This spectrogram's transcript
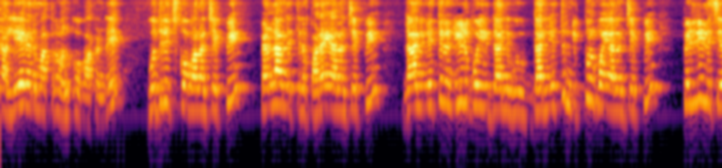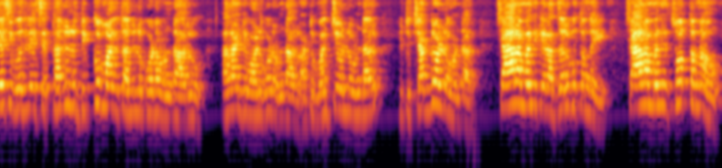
చాలా లేరని మాత్రం అనుకోబాకండి. వదిలించుకోవాలని చెప్పి పెళ్ళానెత్తిన పడేయాలని చెప్పి దాని నెత్తిన నీళ్ళు పోయి దాన్ని దాని నెత్తిన నిప్పులు పోయాలని చెప్పి పెళ్ళిళ్ళు చేసి వదిలేసే తల్లులు దిక్కుమాలి తల్లులు కూడా ఉండారు. అలాంటి వాళ్ళు కూడా ఉండారు. అటు మంచి వాళ్ళు ఉండారు ఇటు చెడ్డోళ్ళు ఉండారు. చాలా మందికి ఇలా జరుగుతున్నాయి. చాలా మందిని చూస్తున్నాము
